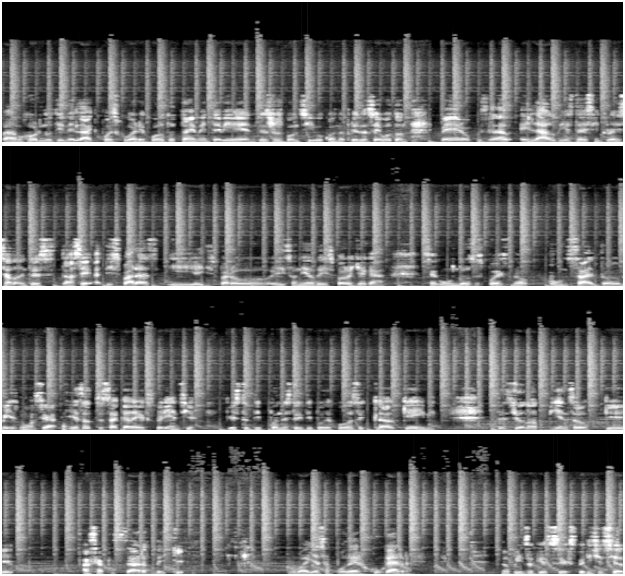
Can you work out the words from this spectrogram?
a lo mejor no tiene lag, puedes jugar el juego totalmente bien, es responsivo cuando aprietas el botón, pero pues el, audio está desincronizado, entonces no disparas y el disparo, el sonido de disparo llega segundos después, ¿no? O un salto lo mismo, o sea, y eso te saca de experiencia, este tipo, con este tipo de juegos de cloud gaming. Entonces yo no pienso que, o sea, a pesar de que no vayas a poder jugar no pienso que su experiencia sea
